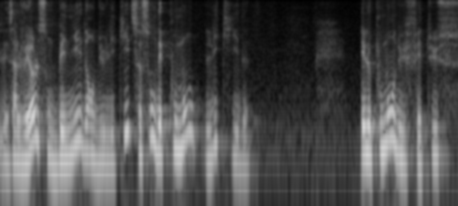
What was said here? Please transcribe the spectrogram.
les alvéoles sont baignés dans du liquide, ce sont des poumons liquides. Et le poumon du fœtus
